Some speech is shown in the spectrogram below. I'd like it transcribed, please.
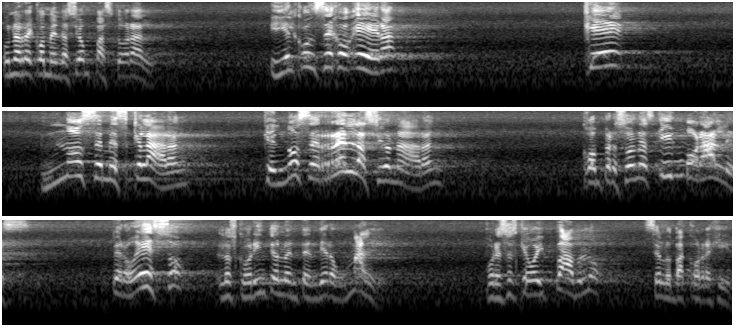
una recomendación pastoral. Y el consejo era que no se mezclaran, que no se relacionaran con personas inmorales. Pero eso los corintios lo entendieron mal. Por eso es que hoy Pablo se los va a corregir.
